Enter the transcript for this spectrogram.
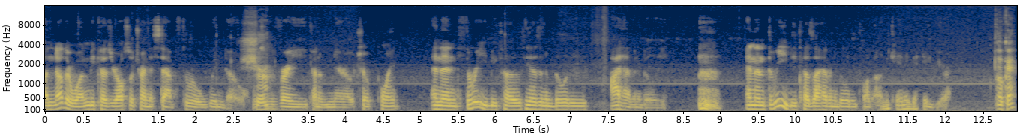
another one because you're also trying to stab through a window, Sure. which is a very kind of narrow choke point. And then three because he has an ability. I have an ability. and then three because I have an ability called Uncanny Behavior. Okay.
